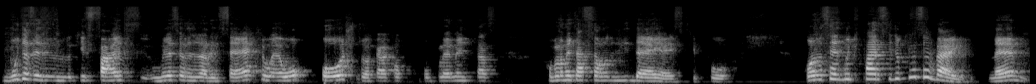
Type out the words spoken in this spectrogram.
muitas vezes o que faz muitas vezes darem certo é o oposto, aquela co- complementa- complementação de ideias. Tipo, quando você é muito parecido, o que você vai, né?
